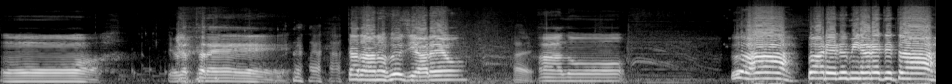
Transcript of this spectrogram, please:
おー。よかったね。ただあの富士あれよ。はい。あのー、うわーバレル見られてた。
